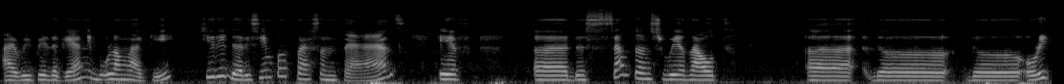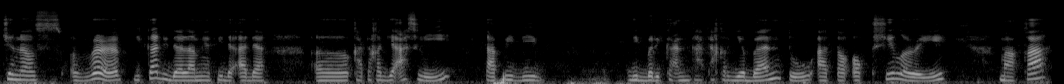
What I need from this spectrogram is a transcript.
I repeat again, ibu ulang lagi. Ciri dari simple present tense, if uh, the sentence without uh, the the original verb, jika di dalamnya tidak ada uh, kata kerja asli, tapi di diberikan kata kerja bantu atau auxiliary, maka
